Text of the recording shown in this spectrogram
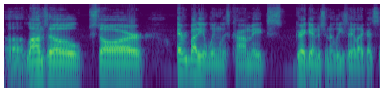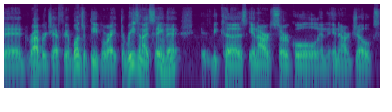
uh, Lonzo, Star, everybody at Wingless Comics, Greg Anderson, Elise, like I said, Robert Jeffrey, a bunch of people, right? The reason I say Mhm. that is because in our circle and in our jokes,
